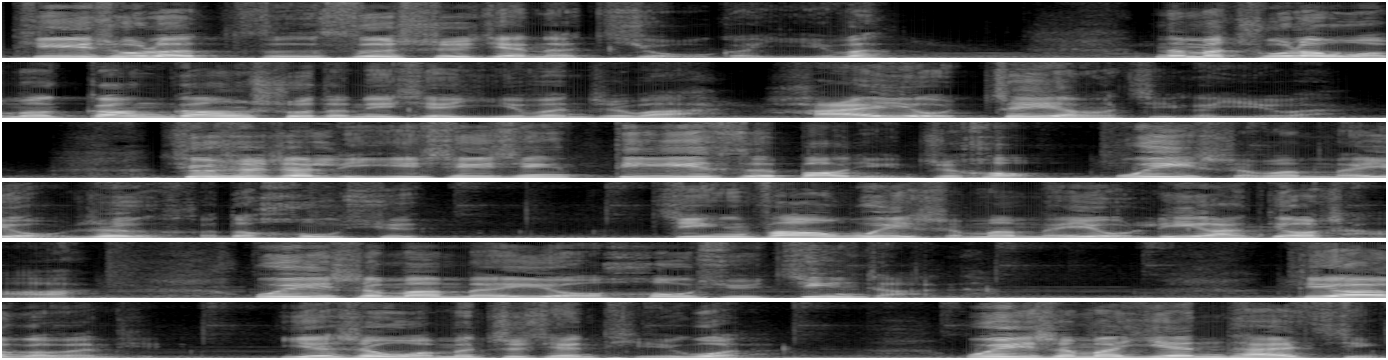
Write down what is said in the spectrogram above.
提出了此次事件的九个疑问。那么，除了我们刚刚说的那些疑问之外，还有这样几个疑问：就是这李星星第一次报警之后，为什么没有任何的后续？警方为什么没有立案调查？为什么没有后续进展呢？第二个问题也是我们之前提过的：为什么烟台警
